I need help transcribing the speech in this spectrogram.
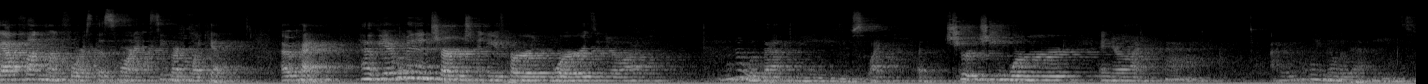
Got a fun one for us this morning. See if I can you up. Okay. Have you ever been in church and you've heard words and you're like, I don't know what that means. Like a churchy word, and you're like, hmm, I don't really know what that means.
